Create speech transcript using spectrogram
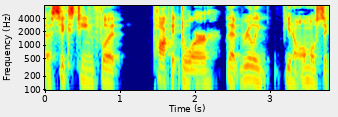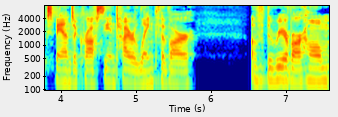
a 16 foot pocket door that really you know almost expands across the entire length of our of the rear of our home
